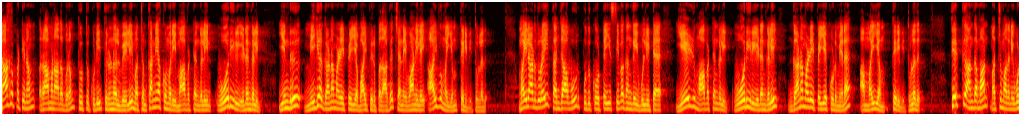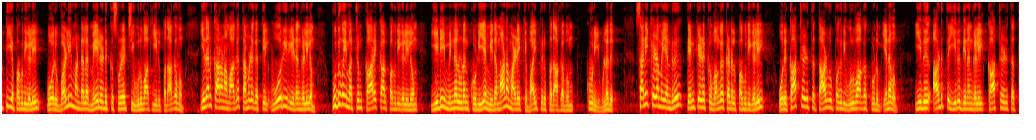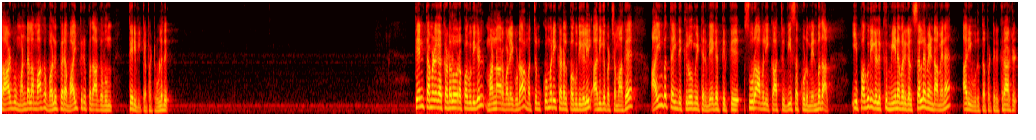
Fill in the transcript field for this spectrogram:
நாகப்பட்டினம் ராமநாதபுரம் தூத்துக்குடி திருநெல்வேலி மற்றும் கன்னியாகுமரி மாவட்டங்களின் ஓரிரு இடங்களில் இன்று மிக கனமழை பெய்ய வாய்ப்பிருப்பதாக சென்னை வானிலை ஆய்வு மையம் தெரிவித்துள்ளது. மயிலாடுதுறை தஞ்சாவூர் புதுக்கோட்டை சிவகங்கை உள்ளிட்ட ஏழு மாவட்டங்களில் ஓரிரு இடங்களில் கனமழை பெய்யக்கூடும் என அம்மையம் தெரிவித்துள்ளது. தெற்கு அந்தமான் மற்றும் அதனை ஒட்டிய பகுதிகளில் ஒரு வளிமண்டல மேலடுக்கு சுழற்சி உருவாகி இருப்பதாகவும் இதன் காரணமாக தமிழகத்தில் ஓரிரு இடங்களிலும் புதுவை மற்றும் காரைக்கால் பகுதிகளிலும் இடி மின்னலுடன் கூடிய மிதமான மழைக்கு வாய்ப்பிருப்பதாகவும் கூறியுள்ளது. சனிக்கிழமையன்று தென்கிழக்கு வங்கக்கடல் பகுதிகளில் ஒரு காற்றழுத்த தாழ்வு பகுதி உருவாகக்கூடும் எனவும் இது அடுத்த இரு தினங்களில் காற்றழுத்த தாழ்வு மண்டலமாக வலுப்பெற வாய்ப்பிருப்பதாகவும் தெரிவிக்கப்பட்டுள்ளது. தென் தமிழக கடலோர பகுதிகள் மன்னார் வளைகுடா மற்றும் குமரி கடல் பகுதிகளில் அதிகபட்சமாக ஐம்பத்தைந்து கிலோமீட்டர் வேகத்திற்கு சூறாவளி காற்று வீசக்கூடும் என்பதால் இப்பகுதிகளுக்கு மீனவர்கள் செல்ல வேண்டாம் என அறிவுறுத்தப்பட்டிருக்கிறார்கள்.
